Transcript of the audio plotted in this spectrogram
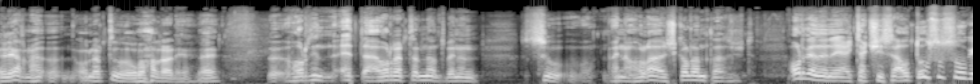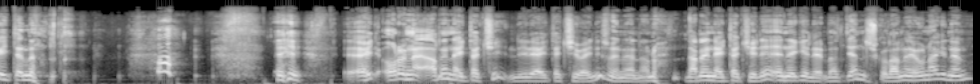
eliar, olertu alare. Eh? Horren, eta horretan dut, benen, zu, baina hola eskolan, Ordean dene aitatsi zautu zuzu geiten dut. Horren arren aitatsi, nire aitatsi baini zuen, arren aitatsi ere, enegine batean eskolan egon aginen.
